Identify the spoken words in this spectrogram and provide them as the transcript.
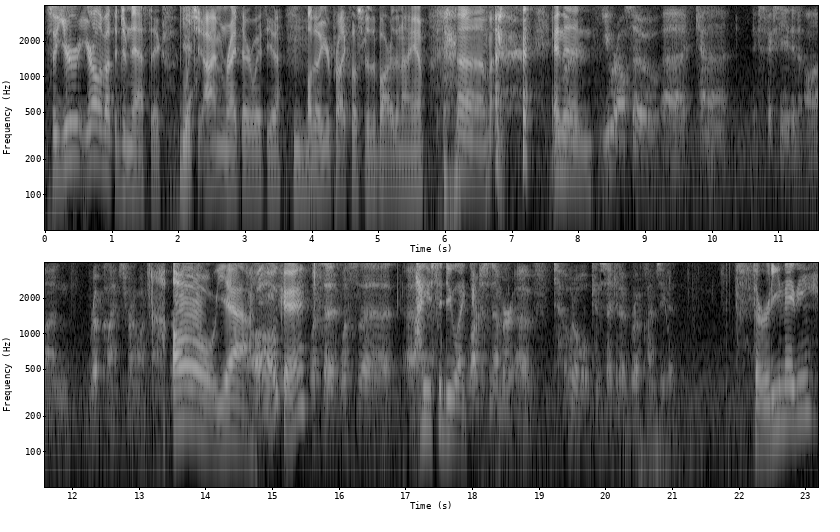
so you're you're all about the gymnastics, Yeah. which I'm right there with you. Although you're probably closer to the bar than I am. Um, and then you were also uh, kind of asphyxiated on rope climbs for a long time. Oh yeah. Oh, okay. What's the what's the uh, I used to do like largest number of total consecutive rope climbs you did? 30 maybe.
